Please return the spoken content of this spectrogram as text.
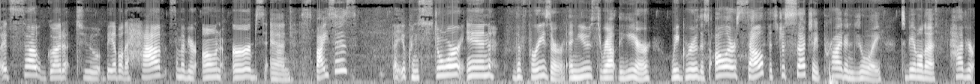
It's so good to be able to have some of your own herbs and spices that you can store in the freezer and use throughout the year. We grew this all ourselves. It's just such a pride and joy to be able to have your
